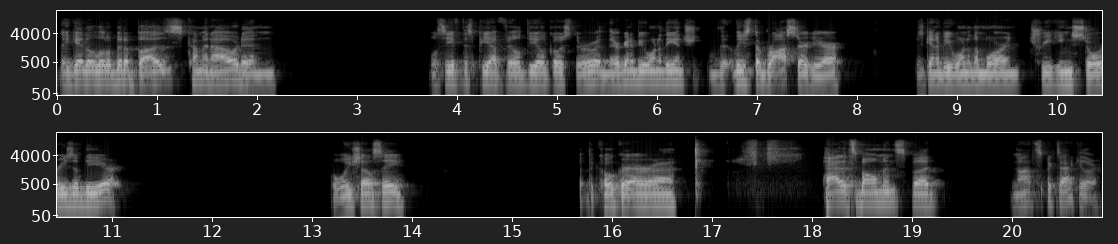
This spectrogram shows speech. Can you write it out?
They get a little bit of buzz coming out and we'll see if this PFL deal goes through, and they're going to be one of the at least the roster here is going to be one of the more intriguing stories of the year. But we shall see. But the Coker era had its moments, but not spectacular.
